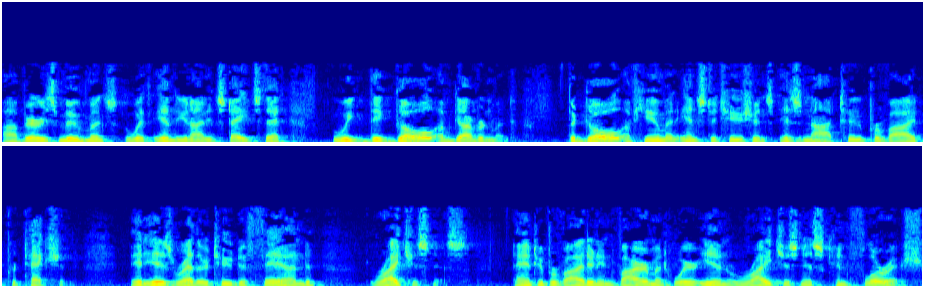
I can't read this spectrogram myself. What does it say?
uh, various movements within the United States. That we, the goal of government the goal of human institutions is not to provide protection. It is rather to defend righteousness and to provide an environment wherein righteousness can flourish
